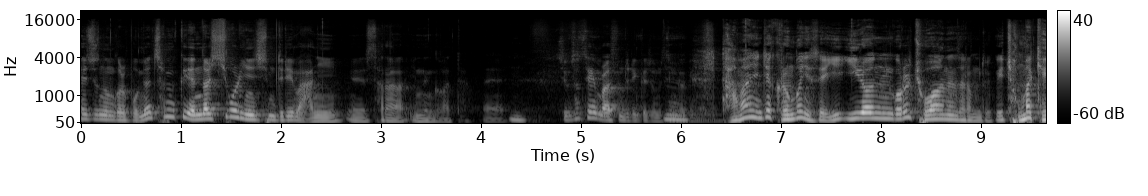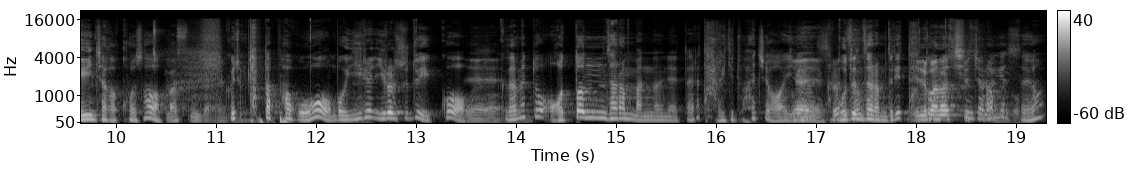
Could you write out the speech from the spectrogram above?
해주는 걸 보면 참 그 옛날 시골 인심들이 많이 예, 살아 있는 것 같아요. 예. 지금 선생님 말씀드리니까 좀 생각이 나요. 다만 이제 그런 건 있어요. 이, 런 거를 좋아하는 사람도 있고 정말 개인차가 커서 맞습니다. 예. 그게 좀 답답하고 뭐 이럴, 이럴 수도 있고 예. 그다음에 또 어떤 사람 만나느냐에 따라 다르기도 하죠. 이게 예, 예, 그렇죠. 모든 사람들이 다 일반화 친절하겠어요.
